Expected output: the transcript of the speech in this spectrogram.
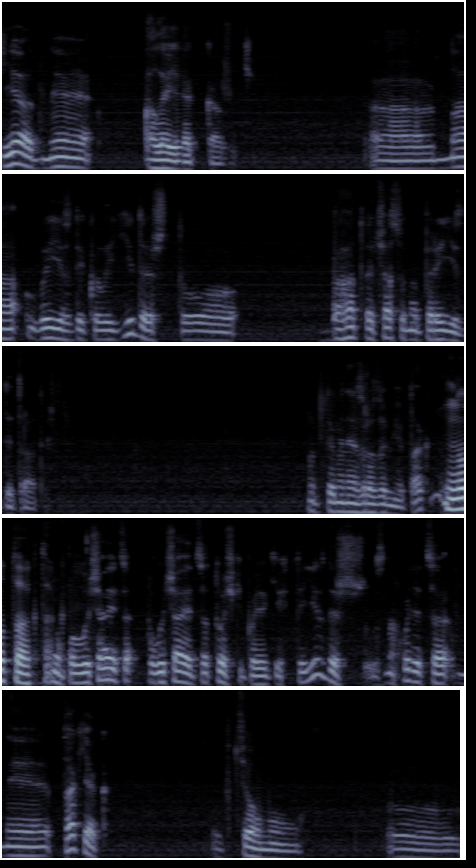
є одне, але як кажуть, на виїзди, коли їдеш, то багато часу на переїзди тратиш. Ну, ти мене зрозумів, так? ну так, так. Ну, получається, получається, точки, по яких ти їздиш, знаходяться не так, як в цьому, в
